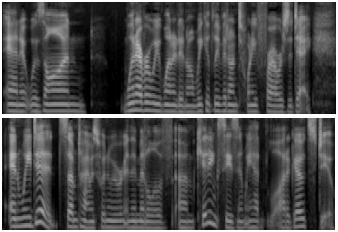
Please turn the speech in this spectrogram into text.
and it was on whenever we wanted it on. We could leave it on 24 hours a day. And we did sometimes when we were in the middle of um, kidding season. We had a lot of goats do.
